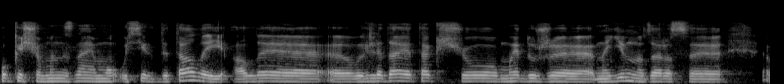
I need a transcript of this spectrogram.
поки що ми не знаємо усіх деталей, але е, виглядає так, що ми дуже наївно зараз е, е,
